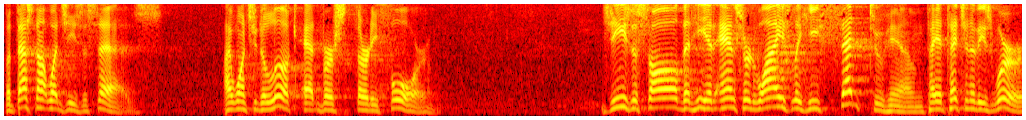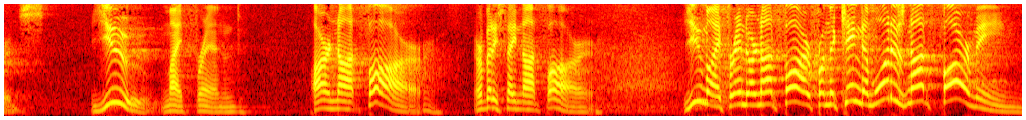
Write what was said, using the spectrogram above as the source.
But that's not what Jesus says. I want you to look at verse 34. Jesus saw that he had answered wisely. He said to him, Pay attention to these words. You, my friend, are not far. Everybody say, not far. You, my friend, are not far from the kingdom. What does not far mean?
